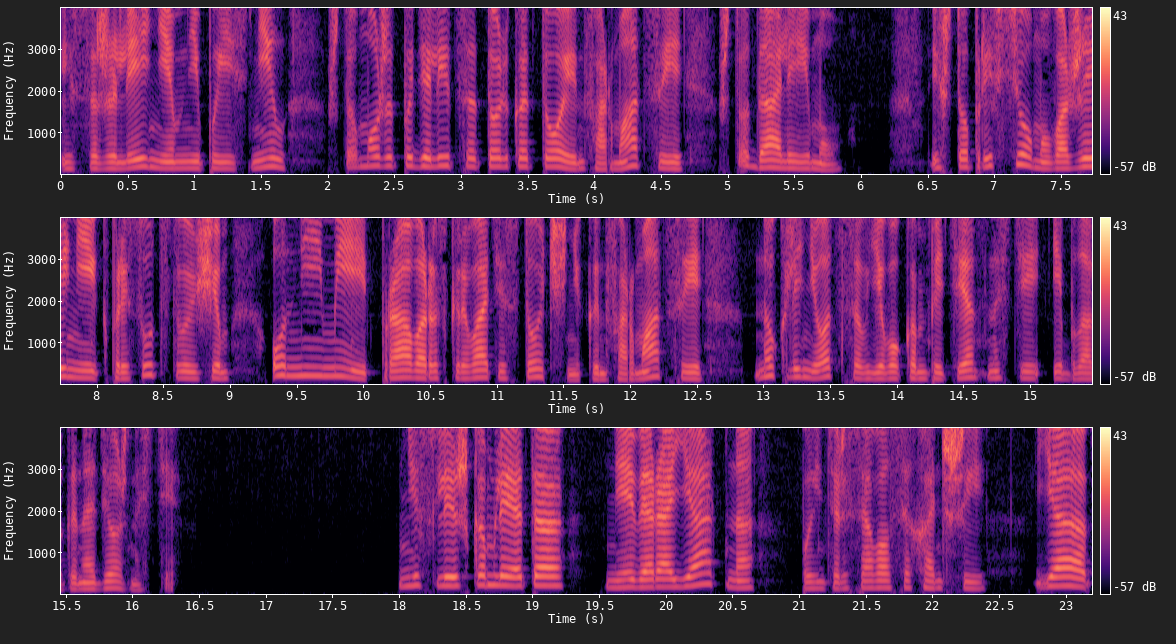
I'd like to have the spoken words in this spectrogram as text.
и с сожалением не пояснил, что может поделиться только той информацией, что дали ему, и что при всем уважении к присутствующим он не имеет права раскрывать источник информации, но клянется в его компетентности и благонадежности. «Не слишком ли это невероятно?» — поинтересовался Ханьши. «Я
